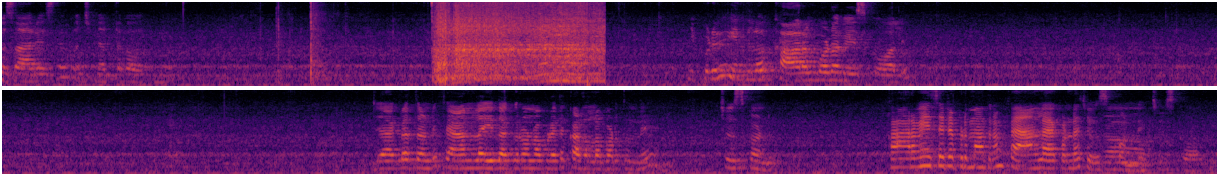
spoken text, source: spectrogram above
ఇంకొకసారి వేస్తే కొంచెం మెత్తగా అవుతుంది. ఇప్పుడు ఇందులో కారం కూడా వేసుకోవాలి. జాగ్రత్త అండి ఫ్యాన్లు అయ్యి దగ్గర ఉన్నప్పుడు అయితే కడల్లో పడుతుంది. చూసుకోండి. కారం వేసేటప్పుడు మాత్రం ఫ్యాన్ లేకుండా చూసుకోండి. చూసుకోవాలి.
